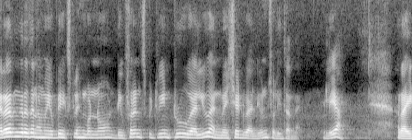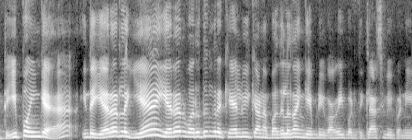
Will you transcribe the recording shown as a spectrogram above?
எரருங்கிறத நம்ம எப்படி எக்ஸ்பிளைன் பண்ணோம்? Difference between true value and measured வேல்யூன்னு சொல்லி தந்தேன். இல்லையா? ரைட்டு இப்போ இங்கே இந்த எரரில் ஏன் எரர் வருதுங்கிற கேள்விக்கான பதிலை தான் இங்கே இப்படி வகைப்படுத்தி கிளாஸிஃபை பண்ணி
